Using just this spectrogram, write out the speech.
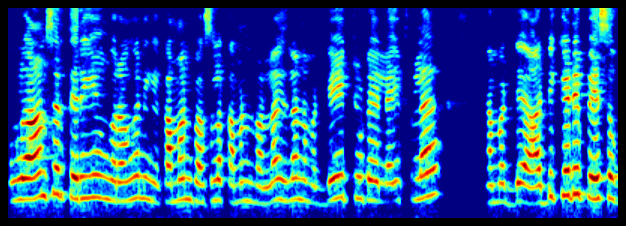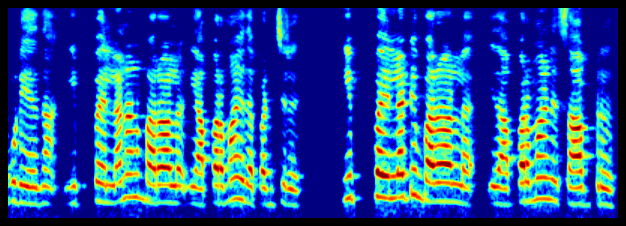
உங்களுக்கு ஆன்சர் தெரியுங்கிறவங்க நீங்க கமெண்ட் பாக்ஸில் கமெண்ட் பண்ணலாம். இதெல்லாம் நம்ம டே டு டே லைஃப்ல நம்ம டே- அடிக்கடி பேசக்கூடியது தான் இப்ப இல்லைனாலும் பரவாயில்ல. நீ அப்புறமா இதை படிச்சிரு. இப்ப இல்லாட்டியும் பரவாயில்ல. இது அப்புறமா நீ சாப்பிட்ரு.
